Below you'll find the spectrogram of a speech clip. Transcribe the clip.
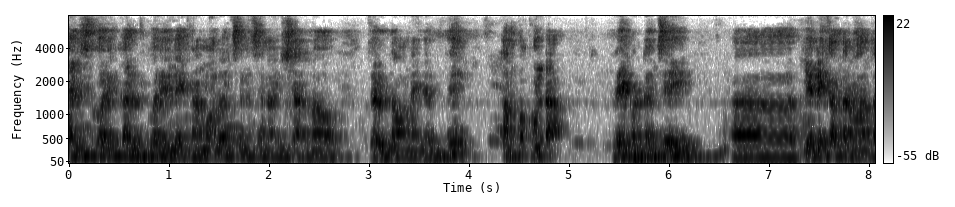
కలుసుకొని కలుపుకొని వెళ్ళే క్రమంలో చిన్న చిన్న విషయాల్లో జరుగుతూ ఉన్నాయి. తప్పితే తప్పకుండా రేపటి నుంచి ఎన్నికల తర్వాత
